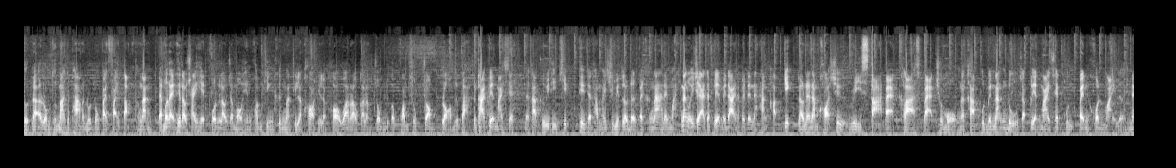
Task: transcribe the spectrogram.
สุดและอารมณ์ส่วนมากจะพามนุษย์ลงไปฝ่ายต่ำทั้งนั้น แต่เมื่อไหร่ที่เราใช้เหตุผลเราจะมองเห็นความจริงขึ้นมาทีละข้อทีละข้อว่าเรากำลังจมอยู่กับความสุขจอมปลอมหรือเปล่าสุดท้ายเปลี่ยน mindset นะครับคือวิธีคิด ที่จะทำให้ชีวิตเราเดินไปข้างหน้าได้ใหม่ นั่งเฉยๆอาจจะเปลี่ยนไม่ได้ถ้าเป็นในทางคลับกิ๊กเราแนะนำคอร์สชื่อ restart 8คลาส8 ชั่วโมงนะครับ คุณไปนั่งดูจะเปลี่ยน mindset คุณเป็นคนใหม่เลยใน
